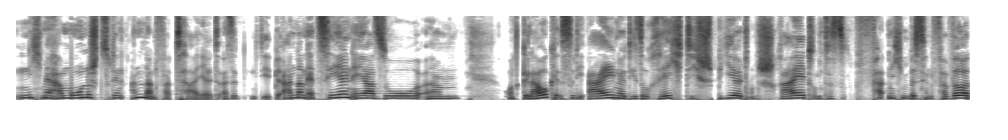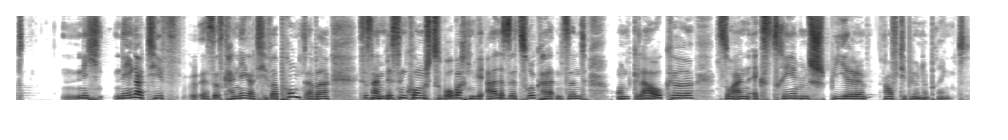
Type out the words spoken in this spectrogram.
nicht mehr harmonisch zu den anderen verteilt. Also die anderen erzählen eher so, ähm, und Glauke ist so die eine, die so richtig spielt und schreit und das hat mich ein bisschen verwirrt nicht negativ, es ist kein negativer Punkt, aber es ist ein bisschen komisch zu beobachten, wie alle sehr zurückhaltend sind und Glauke so ein extremes Spiel auf die Bühne bringt.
